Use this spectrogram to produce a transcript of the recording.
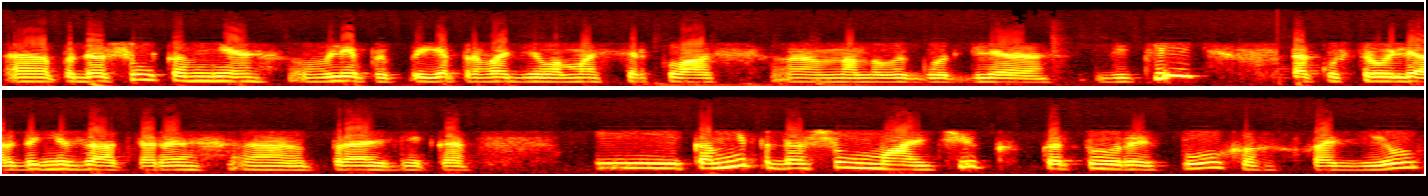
э, подошел ко мне в Лепы, я проводила мастер-класс э, на Новый год для детей, так устроили организаторы э, праздника. И ко мне подошел мальчик, который плохо ходил,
